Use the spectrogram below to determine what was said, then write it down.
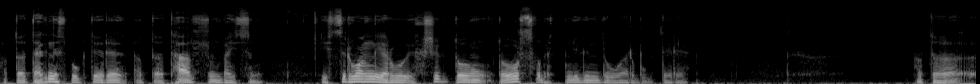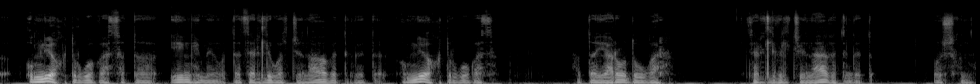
одоо дагнас бүгдээрээ одоо тааллан баясан эсэрван яруу их шиг дуу дуурсах мэт нэгэн дуугаар бүгдээрээ одоо өмнө окторгуугаас одоо ин хэмээн одоо зарлиг болж байна гэдэг ингээд өмнө окторгуугаас одоо яруу дуугаар зарлаглж байна гэдэг ингээд уншихна.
